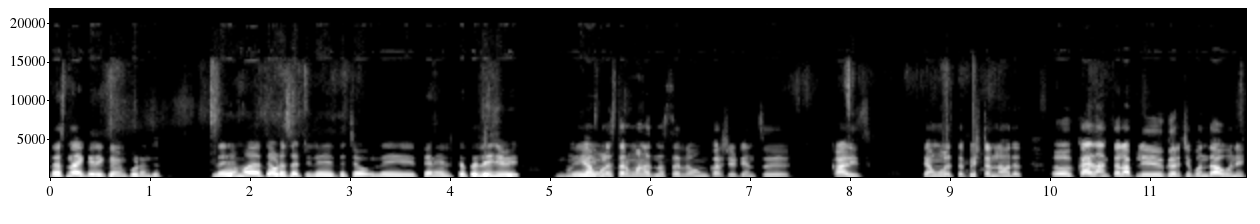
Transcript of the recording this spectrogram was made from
त्यास नाही कधी कमी पडून देत. लय मग तेवढ्यासाठी लय त्याच्या लय त्यांनी त्याचं लय जीव आहे. यामुळेच तर म्हणत नसतं ओंकार शेट यांचं काळीज. त्यामुळे तर पिस्टनला म्हणतात काय सांगताल आपले घरचे बंद आव्हान आहे?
